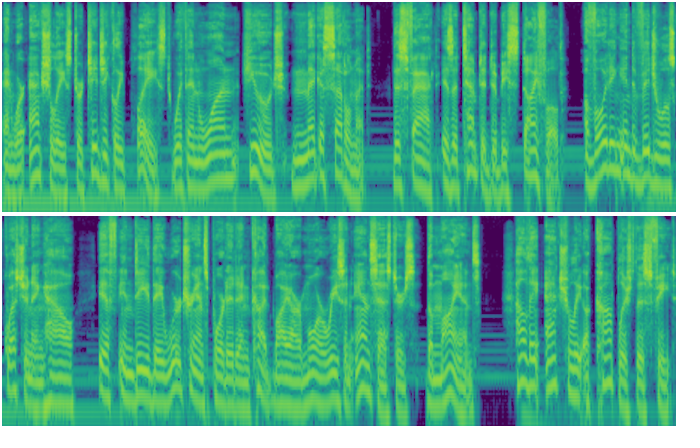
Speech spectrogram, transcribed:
and were actually strategically placed within one huge mega settlement. This fact is attempted to be stifled, avoiding individuals questioning how, if indeed they were transported and cut by our more recent ancestors, the Mayans, how they actually accomplished this feat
